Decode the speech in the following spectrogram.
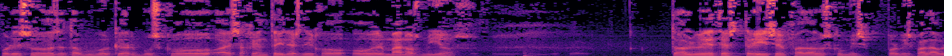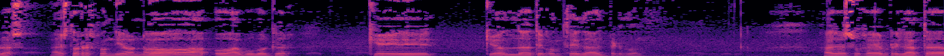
Por eso Hazrat Abu Bakr buscó a esa gente y les dijo, oh hermanos míos, tal vez estéis enfadados por mis palabras. A esto respondieron, no, oh Abu Bakr, que que Allah te conceda el perdón. Hazrat Suhaib relata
